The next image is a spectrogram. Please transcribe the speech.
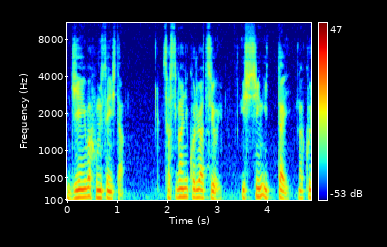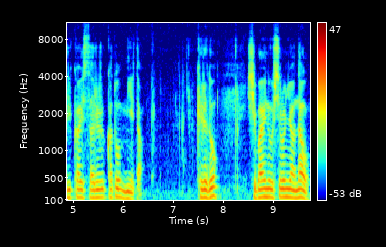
義援は奮戦した。さすがにこれは強い。一進一退が繰り返されるかと見えた。けれど芝居の後ろにはなお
